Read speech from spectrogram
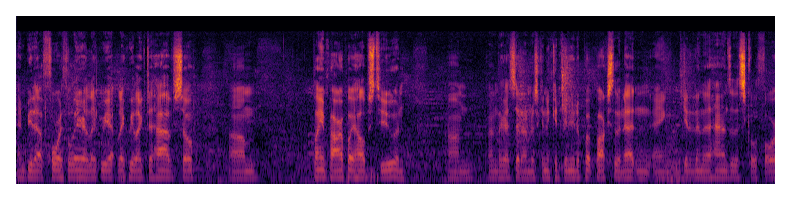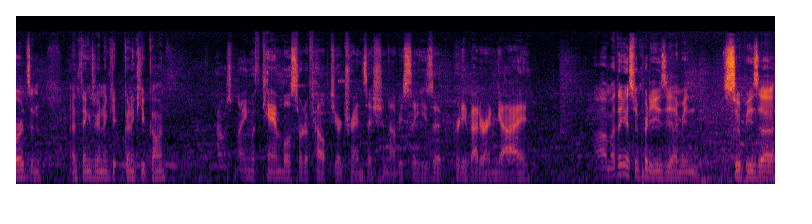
and be that fourth layer like we like we like to have. So um, playing power play helps too, and, um, and like I said, I'm just going to continue to put pucks to the net and, and, get it in the hands of the skilled forwards, and, and things are going to going to keep going. Playing with Campbell sort of helped your transition? Obviously, he's a pretty veteran guy. Um, I think it's been pretty easy. I mean, Soupy's a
